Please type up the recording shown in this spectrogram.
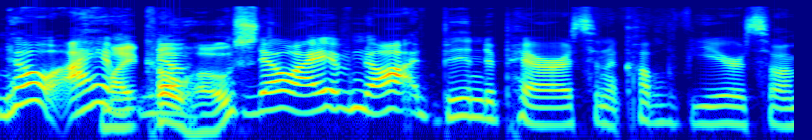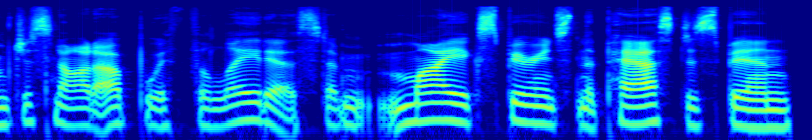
No, I have my co-host. No, I have not been to Paris in a couple of years, so I'm just not up with the latest. Um my experience in the past has been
